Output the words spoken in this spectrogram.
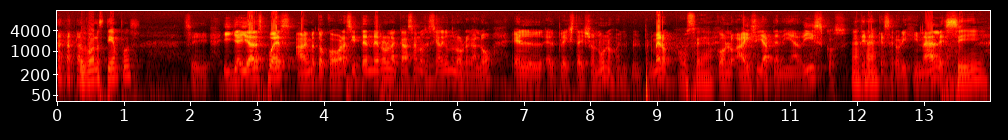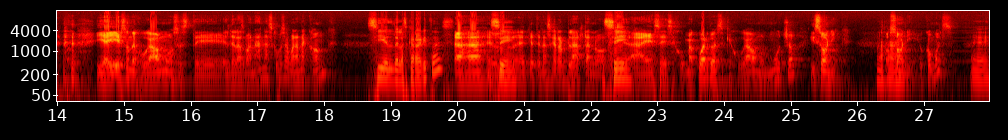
los buenos tiempos. Sí, y ya, ya después, a mí me tocó ahora sí tenerlo en la casa, no sé si alguien nos lo regaló, el, el PlayStation 1, el, el primero. O sea, Con lo- ahí sí ya tenía discos y tenían que ser originales. sí. y ahí es donde jugábamos este, el de las bananas, ¿cómo se llama? ¿Banana Kong? Sí, el de las carreritas. Ajá, el, Sí. el que tenías que agarrar plátano. Sí. A ese, ese, ju- me acuerdo ese que jugábamos mucho. Y Sonic. O. Sony, ¿o ¿cómo es? Eh,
